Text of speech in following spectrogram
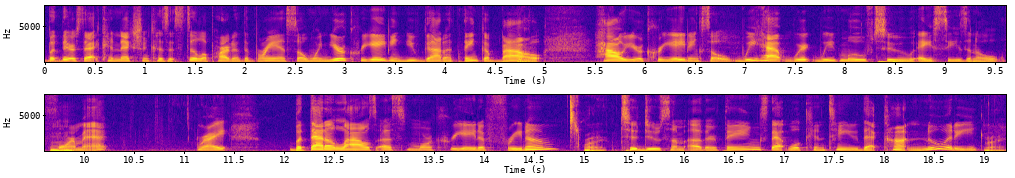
but there's that connection because it's still a part of the brand. So when you're creating, you've got to think about how you're creating. So we have we're, we've moved to a seasonal Mm-hmm. format, right? But that allows us more creative freedom Right. to do some other things that will continue that continuity Right.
